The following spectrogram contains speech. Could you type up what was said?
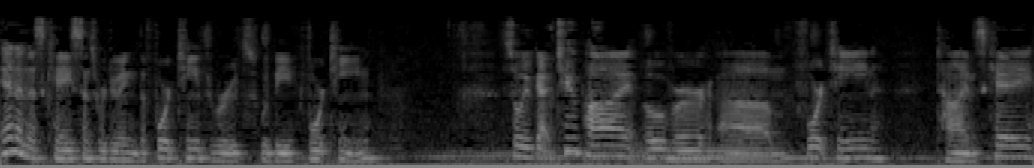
n in this case, since we're doing the 14th roots, would be 14. So we've got 2 pi over um, 14 times k.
